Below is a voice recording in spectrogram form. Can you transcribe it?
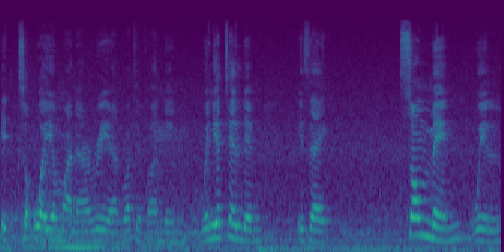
it's why your man and Ray and whatever. And then when you tell them, it's like some men will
